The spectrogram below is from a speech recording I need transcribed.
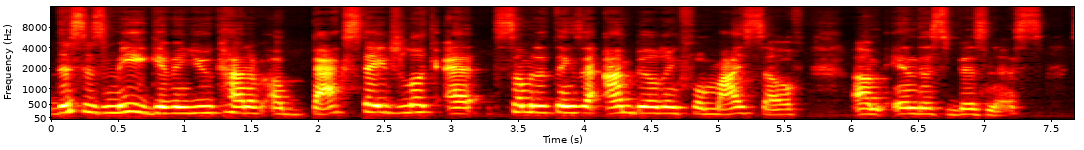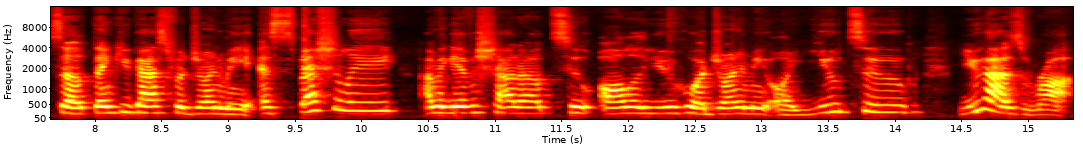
this is me giving you kind of a backstage look at some of the things that I'm building for myself um, in this business. So, thank you guys for joining me, especially. I'm gonna give a shout out to all of you who are joining me on YouTube. You guys rock.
